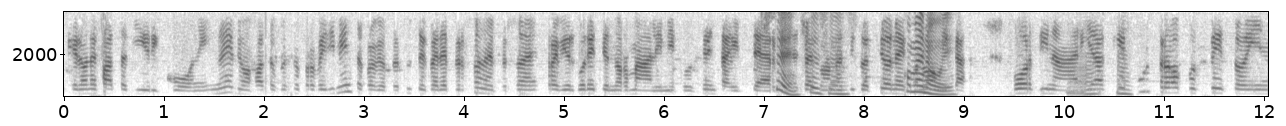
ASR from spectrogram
che, non è fatta di ricconi. Noi abbiamo fatto questo provvedimento proprio per tutte quelle persone, persone tra virgolette normali, mi consenta il termine, sì, cioè sì, con sì. una situazione Come economica noi. ordinaria mm. che purtroppo spesso in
